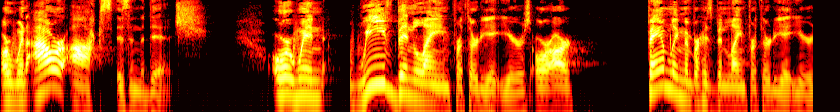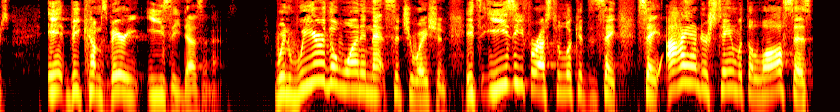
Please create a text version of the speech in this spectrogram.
or when our ox is in the ditch, or when we've been lame for 38 years, or our family member has been lame for 38 years, it becomes very easy, doesn't it? When we're the one in that situation, it's easy for us to look at and say, say, I understand what the law says,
